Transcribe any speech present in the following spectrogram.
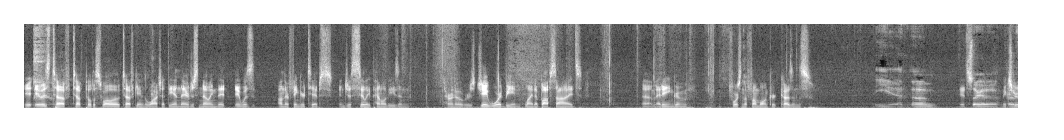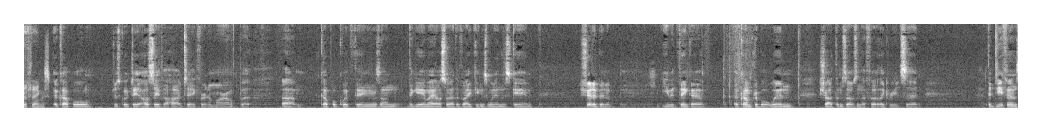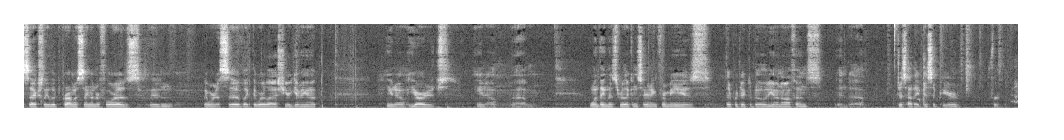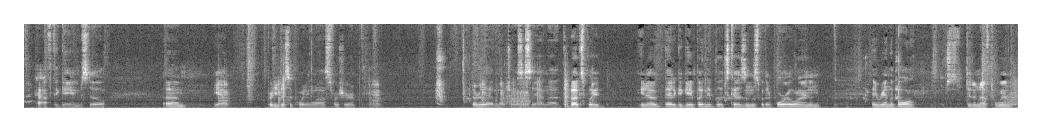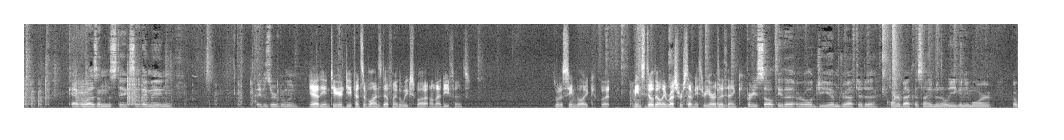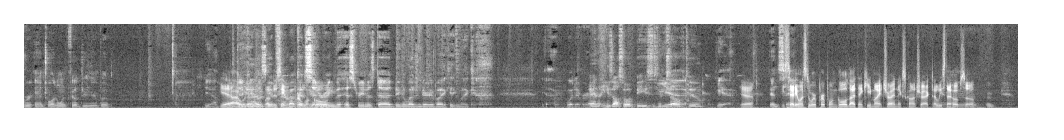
It it was tough, tough pill to swallow, tough game to watch at the end there, just knowing that it was on their fingertips and just silly penalties and turnovers. Jay Ward being lined up off sides. Um, Eddie Ingram forcing the fumble on Kirk Cousins. Yeah. Um, It's so I got a mixture a, of things. a couple. Just quick take. I'll save the hot take for tomorrow, but um, couple quick things on the game. I also had the Vikings winning this game. Should have been a, you would think a, a comfortable win. Shot themselves in the foot, like Reed said. The defense actually looked promising under Flores. They didn't, they weren't a sieve like they were last year, giving up, you know, yardage. You know, um, one thing that's really concerning for me is their predictability on offense and uh, just how they disappear for half the game still. Um, yeah, pretty disappointing loss for sure. Don't really have much else to say on that. The Bucs played, you know, they had a good game plan. They blitzed Cousins with their poor line, and they ran the ball. Just did enough to win. Capitalize on the mistakes that they made, and they deserve to win. Yeah, the interior defensive line is definitely the weak spot on that defense. Is what it seemed like, but I mean, still they only rushed for 73 yards, I Um, think. Pretty salty that our old GM drafted a cornerback that's not even in the league anymore over Antoine Winfield Jr. But yeah, Yeah, I would Yeah, I have was loved gonna see him about purple considering the history and his dad being a legendary Viking, like yeah, whatever. And he's also a beast himself Yeah. too. yeah, Yeah, insane. he said he wants to wear purple and gold. I think he might try next contract. At least I hope so.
